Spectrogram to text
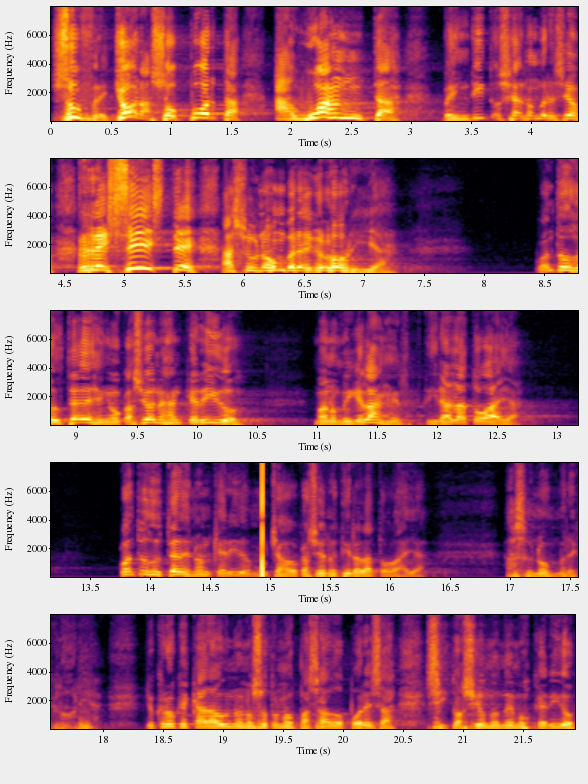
sufre, llora, soporta, aguanta Bendito sea el nombre del Señor. Resiste a su nombre de gloria. ¿Cuántos de ustedes en ocasiones han querido, hermano Miguel Ángel, tirar la toalla? ¿Cuántos de ustedes no han querido en muchas ocasiones tirar la toalla? A su nombre, gloria. Yo creo que cada uno de nosotros hemos pasado por esa situación donde hemos querido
